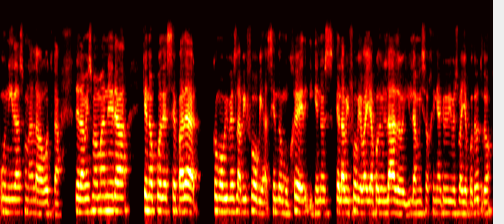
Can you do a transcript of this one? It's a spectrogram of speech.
unidas una a la otra. De la misma manera que no puedes separar cómo vives la bifobia siendo mujer y que no es que la bifobia vaya por un lado y la misoginia que vives vaya por otro,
